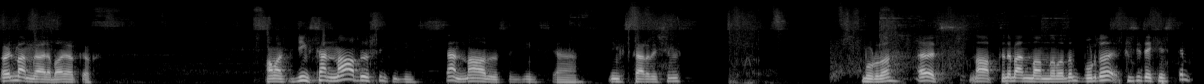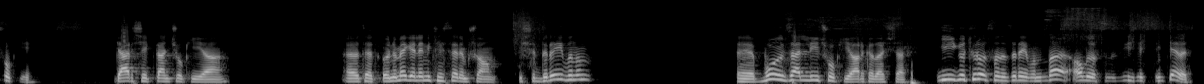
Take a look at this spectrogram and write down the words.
ölmem galiba yok yok. Ama Jinx sen ne yapıyorsun ki Jinx? Sen ne yapıyorsun Jinx ya? Jinx kardeşimiz. Burada. Evet ne yaptığını ben de anlamadım. Burada fizi de kestim çok iyi. Gerçekten çok iyi ya. Evet evet önüme geleni keserim şu an. İşte Draven'ın e, bu özelliği çok iyi arkadaşlar. İyi götürüyorsanız Draven'ı da alıyorsunuz diyecektim ki evet.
